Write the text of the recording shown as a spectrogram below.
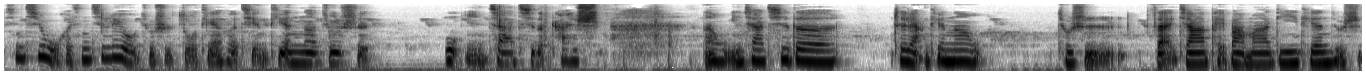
星期五和星期六，就是昨天和前天呢，就是五一假期的开始。那五一假期的这两天呢？就是在家陪爸妈第一天，就是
